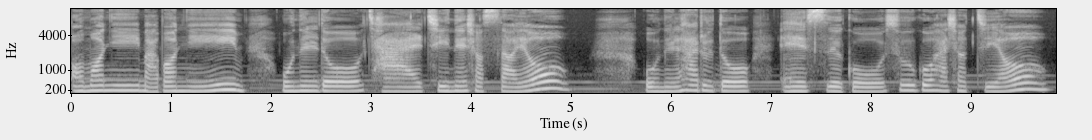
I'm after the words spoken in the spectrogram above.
어머님, 아버님, 오늘도 잘 지내셨어요? 오늘 하루도 애쓰고 수고하셨지요?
